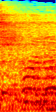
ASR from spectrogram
It's free.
